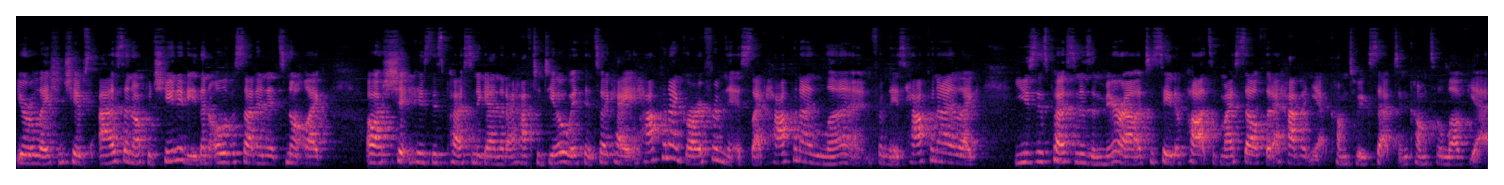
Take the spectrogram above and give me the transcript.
your relationships as an opportunity, then all of a sudden it's not like, oh shit, who's this person again that I have to deal with? It's okay, how can I grow from this? Like, how can I learn from this? How can I like use this person as a mirror to see the parts of myself that I haven't yet come to accept and come to love yet?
